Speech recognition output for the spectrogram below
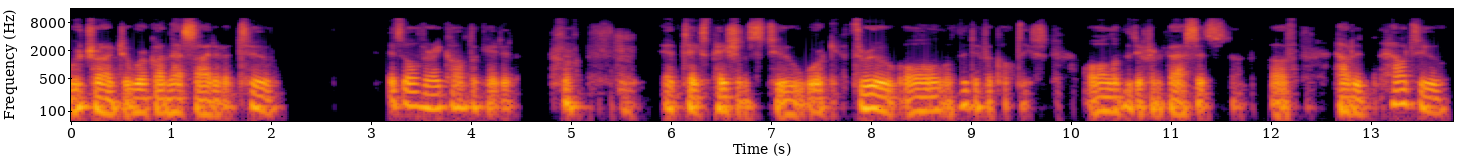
we're trying to work on that side of it too. It's all very complicated. it takes patience to work through all of the difficulties, all of the different facets of how to how to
